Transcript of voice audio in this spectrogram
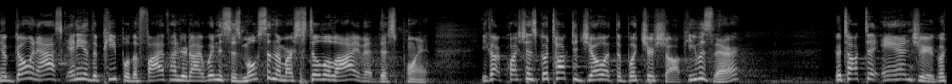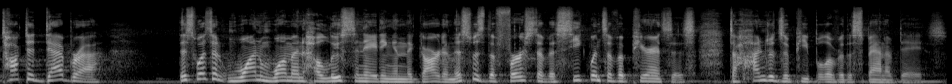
You know, go and ask any of the people, the 500 eyewitnesses. Most of them are still alive at this point. You got questions? Go talk to Joe at the butcher shop. He was there. Go talk to Andrew. Go talk to Deborah. This wasn't one woman hallucinating in the garden. This was the first of a sequence of appearances to hundreds of people over the span of days.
